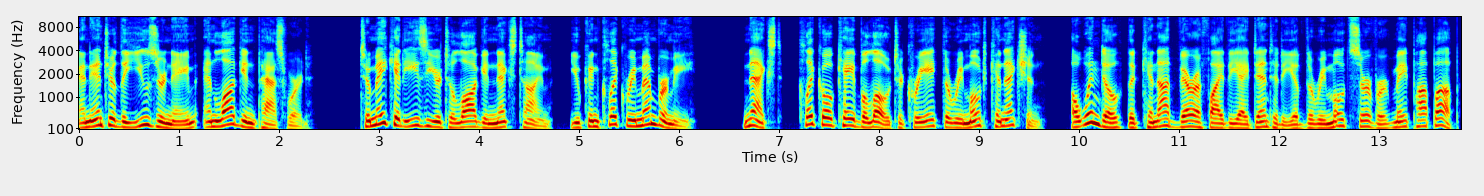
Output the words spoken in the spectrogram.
and enter the username and login password. To make it easier to log in next time, you can click Remember Me. Next, click OK below to create the remote connection. A window that cannot verify the identity of the remote server may pop up.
